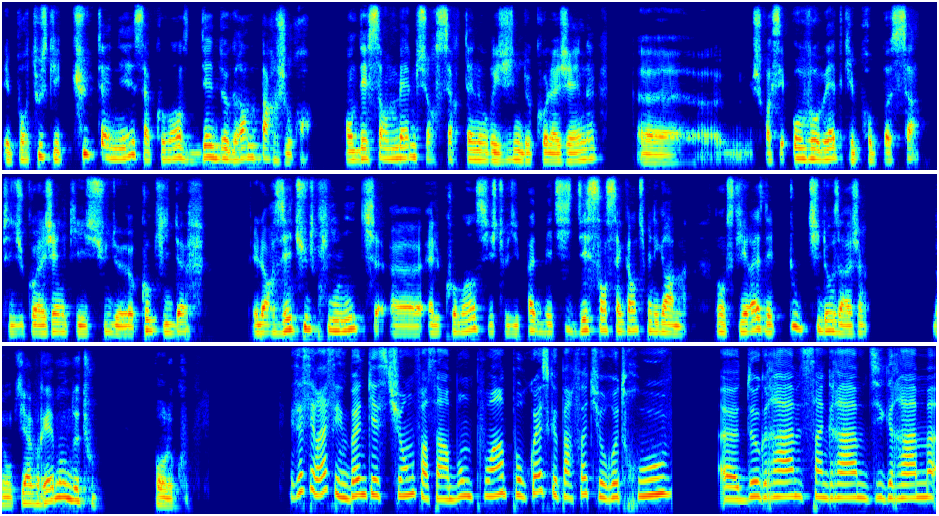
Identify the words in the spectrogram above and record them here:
Et pour tout ce qui est cutané, ça commence dès 2 grammes par jour. On descend même sur certaines origines de collagène. Euh, je crois que c'est Ovomed qui propose ça. C'est du collagène qui est issu de coquilles d'œufs et leurs études cliniques, euh, elles commencent, si je te dis pas de bêtises, dès 150 mg. Donc ce qui reste des tout petits dosages. Donc il y a vraiment de tout, pour le coup. Et ça, c'est vrai, c'est une bonne question. Enfin, c'est un bon point. Pourquoi est-ce que parfois tu retrouves euh, 2 grammes, 5 grammes, 10 grammes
